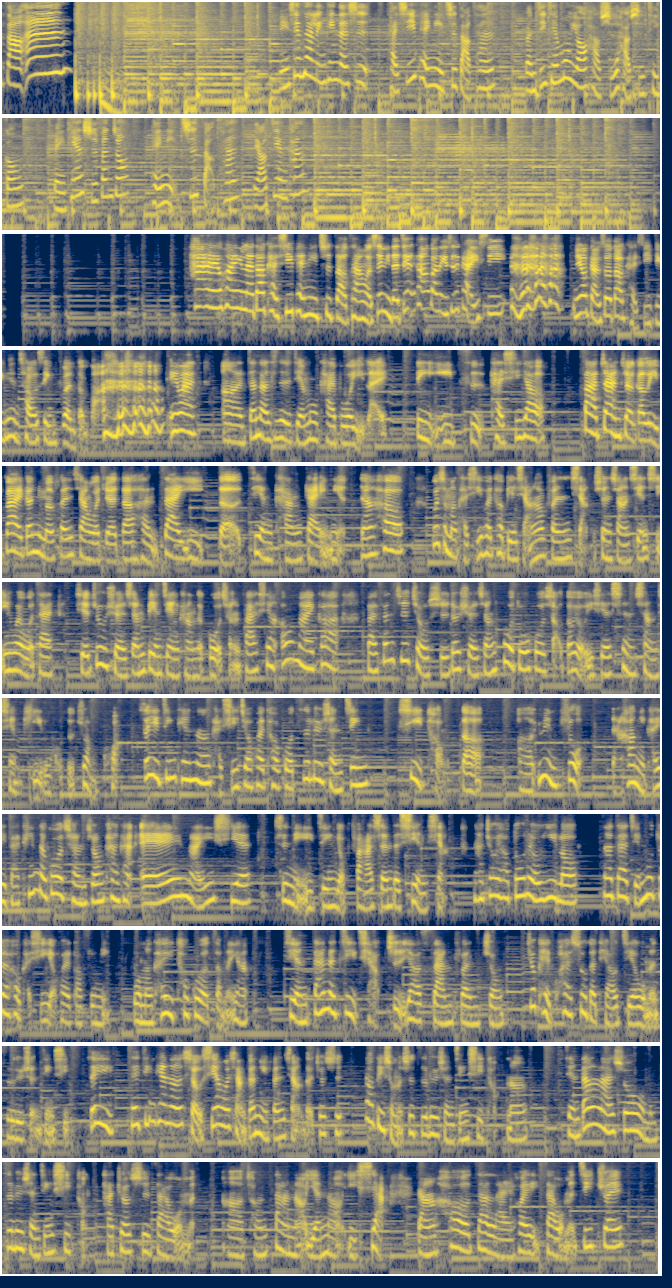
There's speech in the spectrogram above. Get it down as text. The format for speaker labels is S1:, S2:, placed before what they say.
S1: 早安！你现在聆听的是凯西陪你吃早餐。本集节目由好时好时提供，每天十分钟陪你吃早餐，聊健康。来到凯西陪你吃早餐，我是你的健康管理师凯西。你有感受到凯西今天超兴奋的吗？因为，呃，真的是节目开播以来第一次，凯西要霸占整个礼拜跟你们分享，我觉得很在意的健康概念。然后，为什么凯西会特别想要分享肾上腺？是因为我在协助学生变健康的过程，发现，Oh my God！百分之九十的学生或多或少都有一些肾上腺疲劳的状况，所以今天呢，凯西就会透过自律神经系统的呃运作，然后你可以在听的过程中看看，哎，哪一些是你已经有发生的现象，那就要多留意喽。那在节目最后，凯西也会告诉你，我们可以透过怎么样。简单的技巧，只要三分钟就可以快速的调节我们自律神经系。所以在今天呢，首先我想跟你分享的就是，到底什么是自律神经系统呢？简单来说，我们自律神经系统它就是在我们呃，从大脑、眼脑以下，然后再来会在我们脊椎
